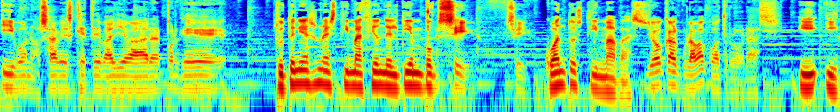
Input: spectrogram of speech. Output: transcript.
Y bueno, sabes que te va a llevar... Porque ¿Tú tenías una estimación del tiempo? sí, sí. ¿Cuánto estimabas? Yo calculaba cuatro horas. ¿Y, y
